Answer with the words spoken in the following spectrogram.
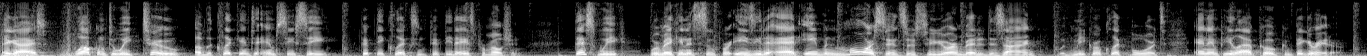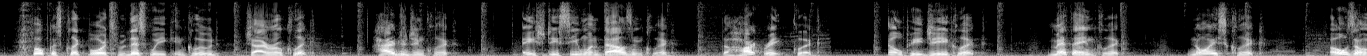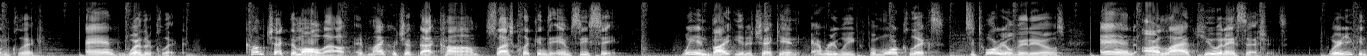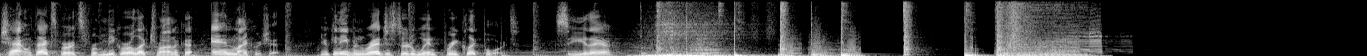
Hey guys, welcome to week two of the Click into MCC 50 Clicks in 50 Days promotion. This week, we're making it super easy to add even more sensors to your embedded design with Micro Clickboards and MPLAB Code Configurator. Focus clickboards for this week include Gyro Click, Hydrogen Click, HDC 1000 Click, the Heart Rate Click, LPG Click, Methane Click, Noise Click, Ozone Click, and Weather Click. Come check them all out at microchip.com slash clickintomcc. We invite you to check in every week for more clicks, tutorial videos, and our live Q&A sessions, where you can chat with experts from MikroElektronika and Microchip. You can even register to win free clickboards. See you there.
